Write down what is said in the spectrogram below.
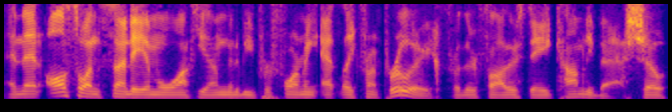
And then also on Sunday in Milwaukee, I'm going to be performing at Lakefront Brewery for their Father's Day comedy bash. So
